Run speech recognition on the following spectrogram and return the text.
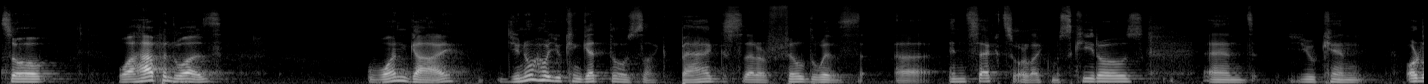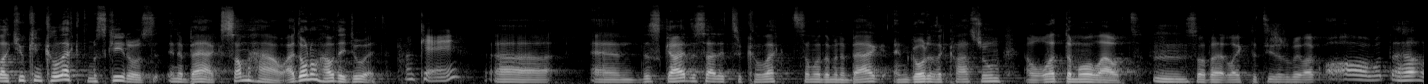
So, what happened was, one guy. Do you know how you can get those like bags that are filled with uh, insects or like mosquitoes, and you can, or like you can collect mosquitoes in a bag somehow. I don't know how they do it. Okay. Uh, and this guy decided to collect some of them in a bag and go to the classroom and let them all out, Mm. so that like the teacher will be like, "Oh, what the hell?"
